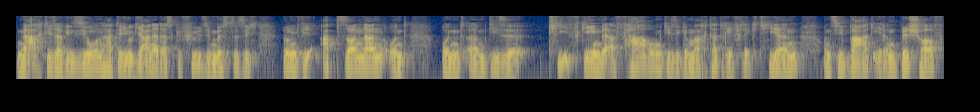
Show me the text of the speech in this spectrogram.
Nach dieser Vision hatte Juliana das Gefühl, sie müsste sich irgendwie absondern und, und ähm, diese tiefgehende Erfahrung, die sie gemacht hat, reflektieren. Und sie bat ihren Bischof,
